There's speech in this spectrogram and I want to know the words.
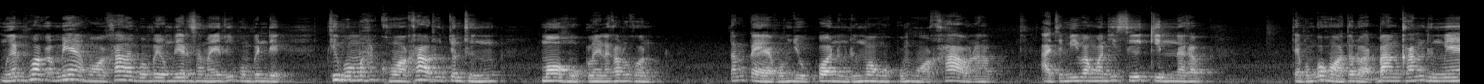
เหมือนพ่อกับแม่ห่อข้าวให้ผมไปโรงเรียนสมัยที่ผมเป็นเด็ก คือผมห่อข้าวจนถึงม .6 เลยนะครับ ทุกคน ตั้งแต่ผมอยู่ป .1 ถึงม .6 ผมห่อข้าวนะครับ อาจจะมีบางวันที่ซื้อกินนะครับ แต่ผมก็ห่อตลอดบางครั้งถึงแม้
